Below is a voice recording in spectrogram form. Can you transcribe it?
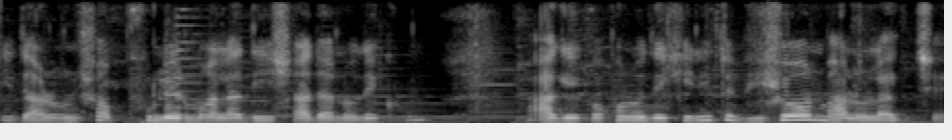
কি দারুণ সব ফুলের মালা দিয়ে সাজানো দেখুন। আগে কখনো দেখিনি তো ভীষণ ভালো লাগছে।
